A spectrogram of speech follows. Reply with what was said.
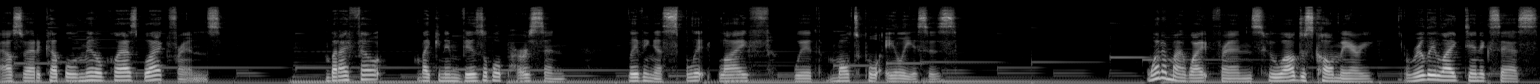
I also had a couple of middle class black friends. But I felt like an invisible person living a split life with multiple aliases. One of my white friends, who I'll just call Mary, really liked INXS.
